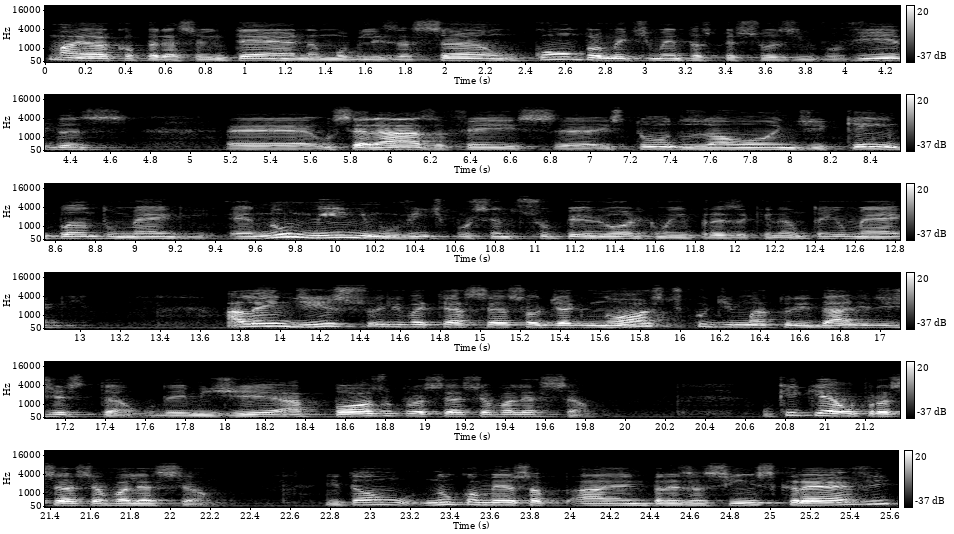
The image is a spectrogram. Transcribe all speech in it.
maior cooperação interna, mobilização, comprometimento das pessoas envolvidas. É, o Serasa fez é, estudos onde quem implanta o MEG é no mínimo 20% superior que uma empresa que não tem o MEG. Além disso, ele vai ter acesso ao diagnóstico de maturidade de gestão, o DMG, após o processo de avaliação. O que, que é o processo de avaliação? Então, no começo, a, a empresa se inscreve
